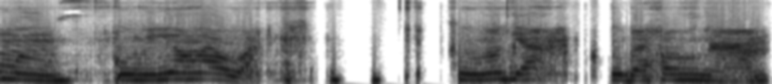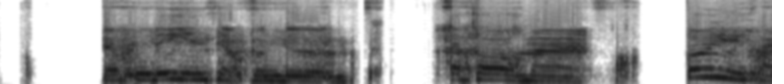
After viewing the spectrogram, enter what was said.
วกมึงกูมีเรื่องเล่าอะ คือเมื่อกี้กูไปเข้าห้องน้ำแล้วกูได้ยินเสียงคนเดินกระทอออกมา ก็ไม่มีใคร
